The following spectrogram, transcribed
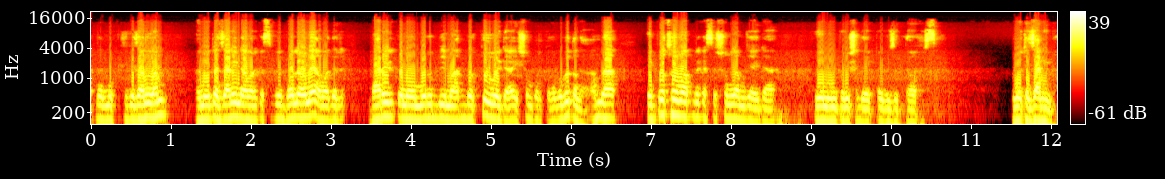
আপনার মুখ থেকে জানলাম। আমি এটা জানি না আমার কাছে কেউ বলেও না আমাদের বাড়ির কোনো মুরব্বী মাতবর কেউ এটা এই সম্পর্কে অবগত না। আমরা এই প্রথম আপনার কাছে শুনলাম যে এটা ইউনিয়ন পরিষদে একটা অভিযোগ দেওয়া হয়েছে। আমি এটা জানি না।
